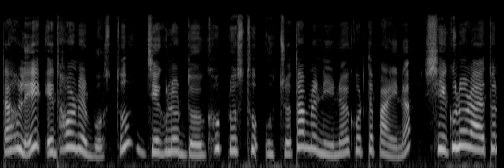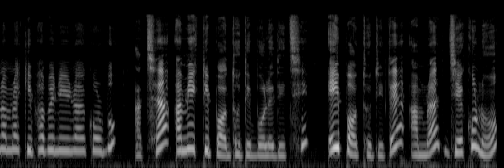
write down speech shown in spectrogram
তাহলে এ ধরনের বস্তু যেগুলোর দৈর্ঘ্য, প্রস্থ, উচ্চতা আমরা নির্ণয় করতে পারি না, সেগুলোর আয়তন আমরা কীভাবে নির্ণয় করব? আচ্ছা আমি একটি পদ্ধতি বলে দিচ্ছি। এই পদ্ধতিতে আমরা যে কোনো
